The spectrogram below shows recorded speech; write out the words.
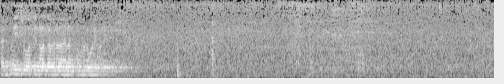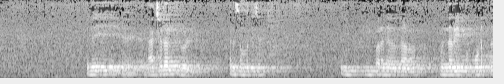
വരുമ്പോൾ ഈ ചോദ്യങ്ങളൊക്കെ അവർ അതിനൊക്കെ മറുപടി പറയും. പിന്നെ ഈ നാച്ചുറൽ അതിനെ സംബന്ധിച്ച് ഈ പറഞ്ഞത് എന്താണ്? മുന്നറിയിപ്പ് കൊടുത്ത്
